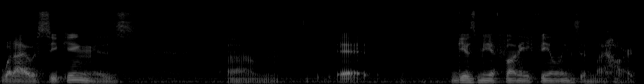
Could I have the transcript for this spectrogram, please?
what I was seeking is, um, it gives me a funny feelings in my heart.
